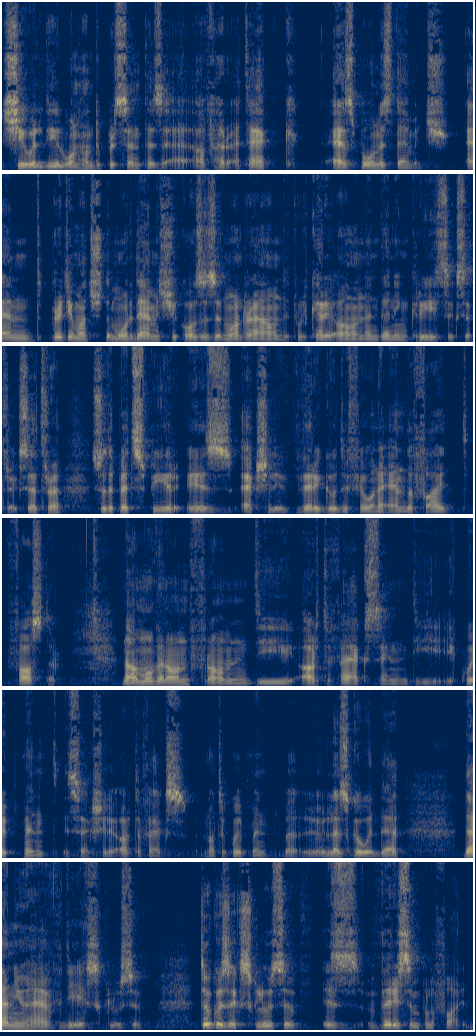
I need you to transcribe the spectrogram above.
she will deal 100% of her attack as bonus damage and pretty much the more damage she causes in one round it will carry on and then increase etc etc so the pet spear is actually very good if you want to end the fight faster now moving on from the artifacts and the equipment it's actually artifacts not equipment but uh, let's go with that then you have the exclusive Toku's exclusive is very simplified.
